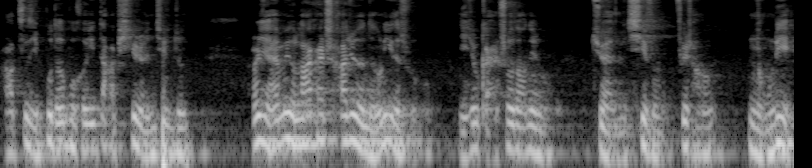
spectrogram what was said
啊自己不得不和一大批人竞争。而且还没有拉开差距的能力的时候，你就感受到那种卷的气氛非常浓烈。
